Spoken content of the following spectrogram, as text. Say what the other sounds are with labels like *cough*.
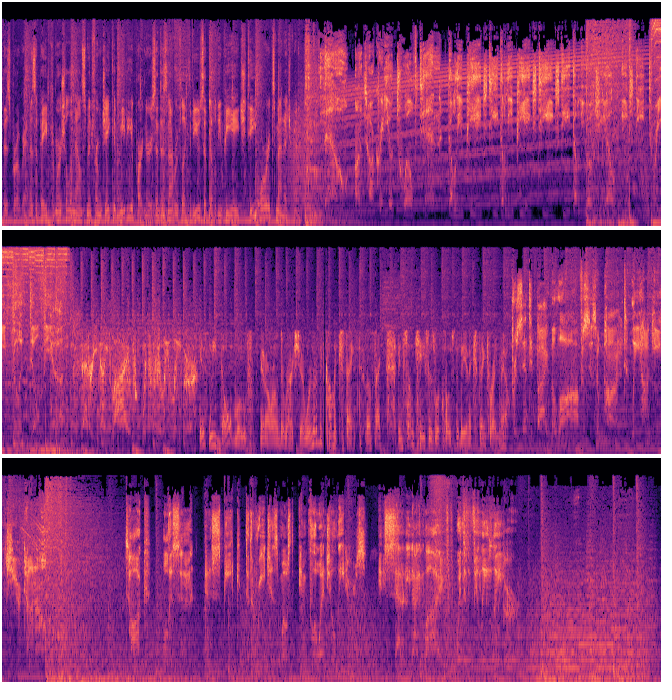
This program is a paid commercial announcement from JAKIB Media Partners and does not reflect the views of WPHT or its management. Now, on Talk Radio 1210, WPHT, WPHT HD, WOGL HD3, Philadelphia. Saturday Night Live with Philly Labor. If we don't move in our own direction, we're going to become extinct. In fact, in some cases, we're close to being extinct right now. Presented by the law offices of Pond, Lehocky, Giordano. Talk, listen, and speak to the region's most influential leaders. It's Saturday Night Live with Philly Labor.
